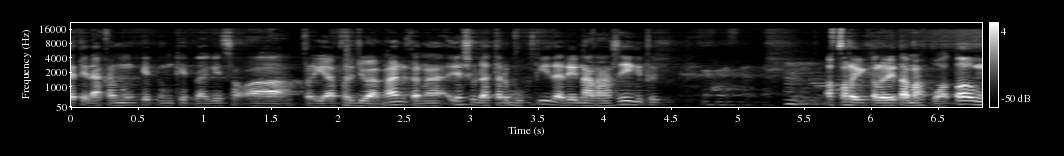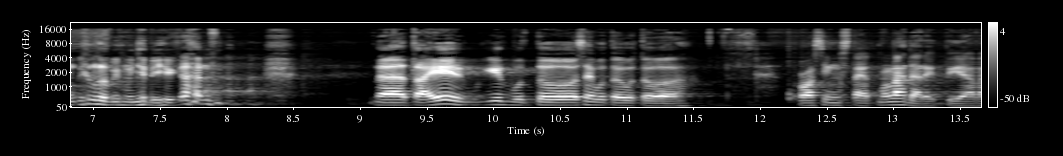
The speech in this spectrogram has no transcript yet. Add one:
Saya tidak akan mungkin-mungkin lagi soal pria perjuangan karena ya sudah terbukti dari narasi gitu. Apalagi kalau ditambah foto mungkin lebih menyedihkan. Nah, terakhir mungkin butuh saya butuh butuh closing statement lah dari tiap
